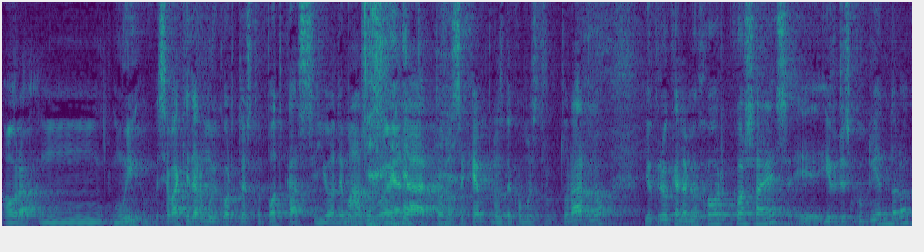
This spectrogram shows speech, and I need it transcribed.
Ahora, muy, se va a quedar muy corto este podcast si yo además voy a dar todos los ejemplos de cómo estructurarlo. Yo creo que la mejor cosa es eh, ir descubriéndolo,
